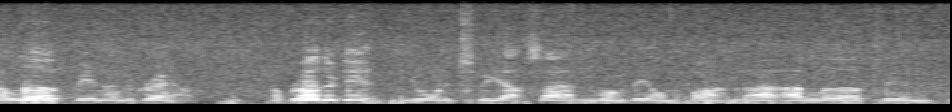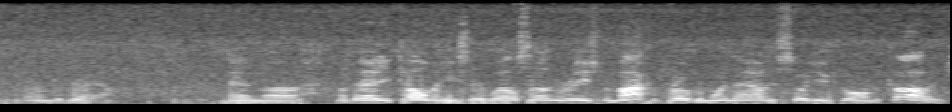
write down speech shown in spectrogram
I loved being underground. My brother didn't. He wanted to be outside. He wanted to be on the farm. But I, I loved being underground. And uh, my daddy told me, he said, well, son, the reason the mica program went out is so you could go on to college.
